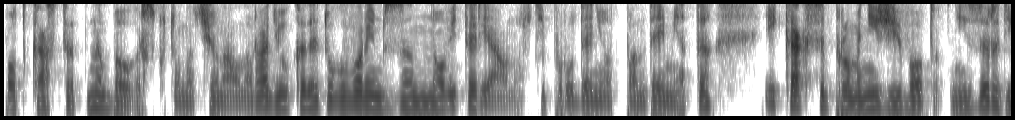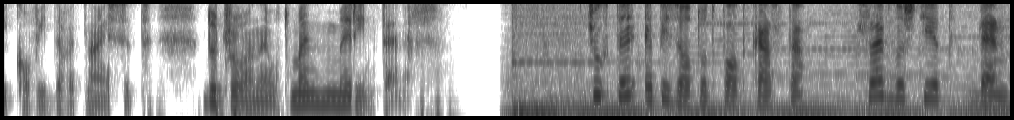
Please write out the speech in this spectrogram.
подкастът на Българското национално радио, където говорим за новите реалности, породени от пандемията и как се промени животът ни заради COVID-19. Дочуване от мен Мерим Тенев. Чухте епизод от подкаста. Следващият ден.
